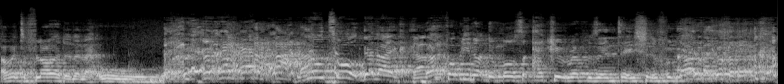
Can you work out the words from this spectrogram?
I went to Florida. They're like, "Ooh." real talk. They're like, that's probably not the most accurate representation of America.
